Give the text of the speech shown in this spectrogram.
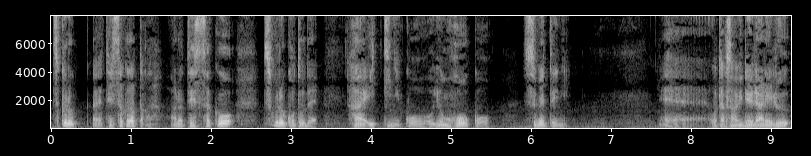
作る、えー鉄作だったかなあれは鉄作を作ることで、はい、一気にこう、4方向、すべてに、えー、お客さんを入れられる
